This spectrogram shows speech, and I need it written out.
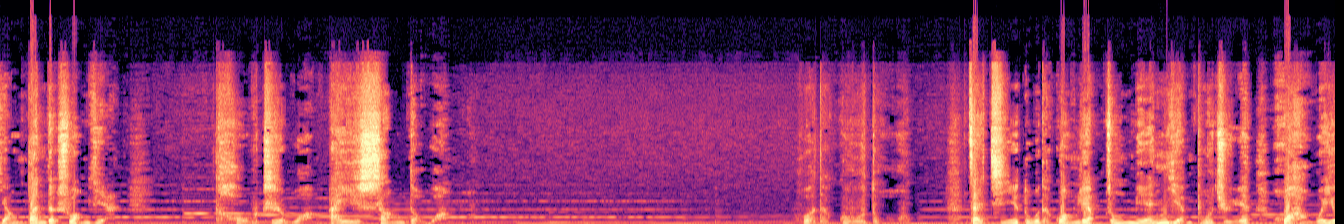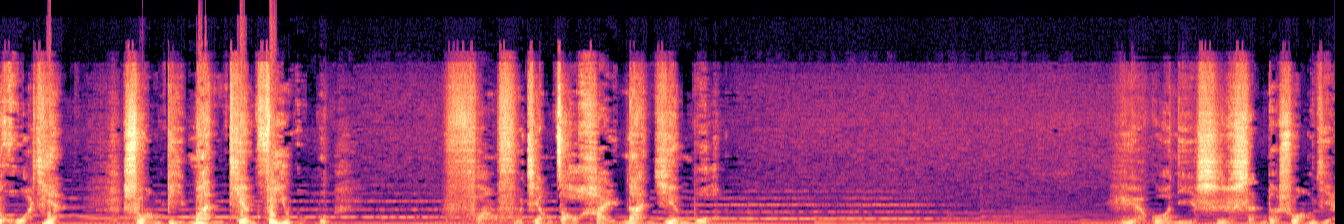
洋般的双眼，投掷我哀伤的网。我的孤独。在极度的光亮中绵延不绝，化为火焰，双臂漫天飞舞，仿佛将遭海难淹没。越过你失神的双眼，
